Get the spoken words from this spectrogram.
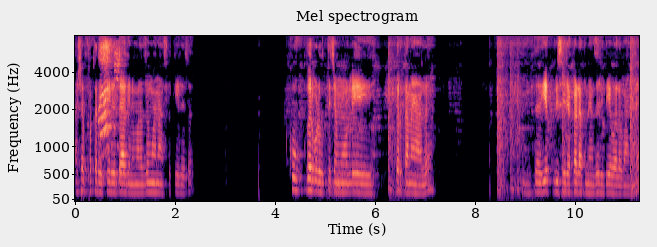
अशा प्रकारे केले दागिने मला जमाना असं केलं तर खूप गडबड होती त्याच्यामुळे करता नाही आलं. तर एक विसाच्या कडाकण्या घरी देवाला बांधल्या.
